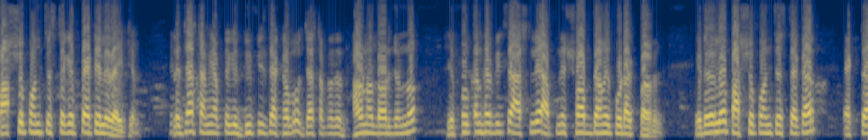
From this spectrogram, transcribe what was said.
পাঁচশো পঞ্চাশ টাকার প্যাটেলের আইটেম এটা জাস্ট আমি আপনাকে দুই পিস দেখাবো। জাস্ট আপনাদের ধারণা দেওয়ার জন্য যে ফোরকান ফ্যাব্রিক্সে আসলে আপনি সব দামের প্রোডাক্ট পাবেন। এটা হলো পাঁচশো পঞ্চাশ টাকার একটা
